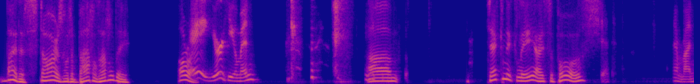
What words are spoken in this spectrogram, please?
By the stars, what a battle that'll be. All right. Hey, you're human. Um, technically, I suppose. Shit. Never mind.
